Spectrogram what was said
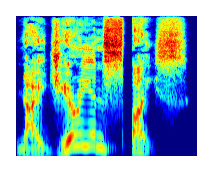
Nigerian Spice,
